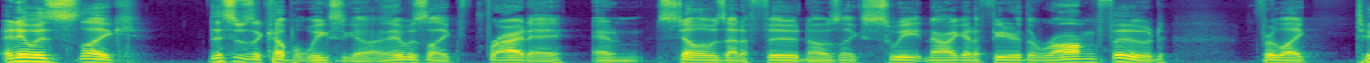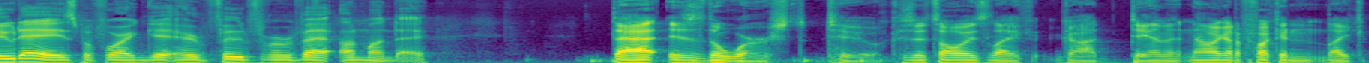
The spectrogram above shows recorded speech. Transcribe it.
And it was like this was a couple weeks ago, and it was like Friday, and Stella was out of food, and I was like, sweet, now I got to feed her the wrong food for like two days before I can get her food from her vet on Monday. That is the worst too, because it's always like, God damn it! Now I gotta fucking like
